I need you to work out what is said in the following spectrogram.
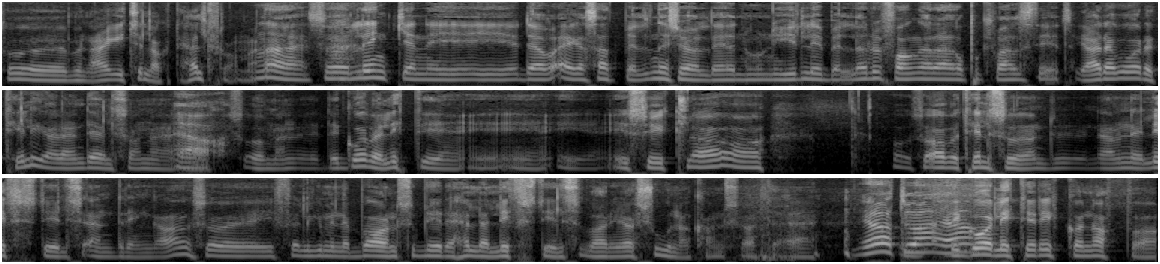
så, men jeg har ikke lagt det helt fra meg. Nei, så linken i, i der Jeg har sett bildene sjøl. Det er noen nydelige bilder du fanger der oppe på kveldstid. Ja, det har vært tidligere en del sånne, Ja. så, men det går vel litt i, i, i, i sykler. Og, og så av og til så du nevner livsstilsendringer, så ifølge mine barn så blir det heller livsstilsvariasjoner, kanskje. At det, Ja, er, det går litt i rykk og napp og,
